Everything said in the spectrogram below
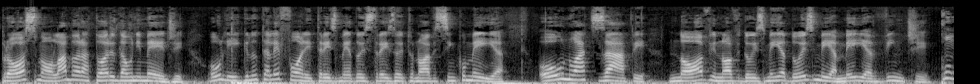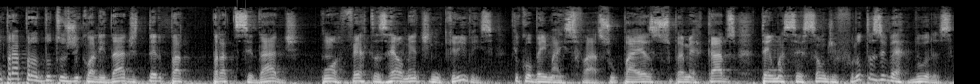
próximo ao laboratório da Unimed, ou ligue no telefone 36238956 ou no WhatsApp 992626620. Comprar produtos de qualidade, ter praticidade com ofertas realmente incríveis, ficou bem mais fácil. O Paes Supermercados tem uma seção de frutas e verduras,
